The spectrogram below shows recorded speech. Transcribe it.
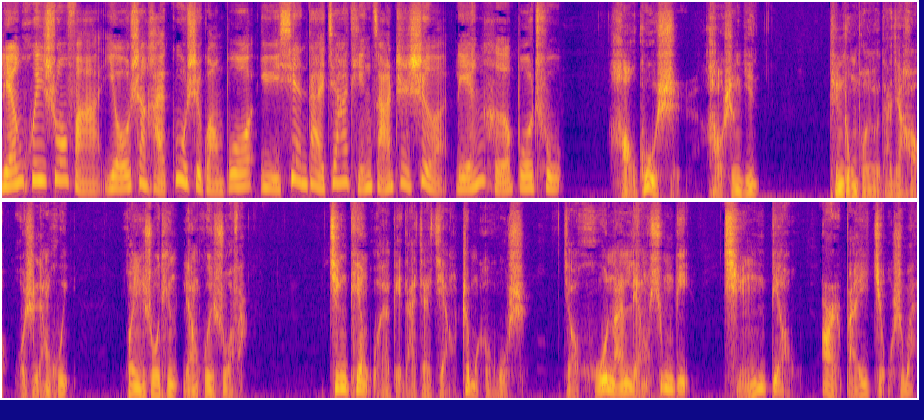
梁辉说法由上海故事广播与现代家庭杂志社联合播出。好故事，好声音，听众朋友，大家好，我是梁辉，欢迎收听梁辉说法。今天我要给大家讲这么个故事，叫《湖南两兄弟情调二百九十万》。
